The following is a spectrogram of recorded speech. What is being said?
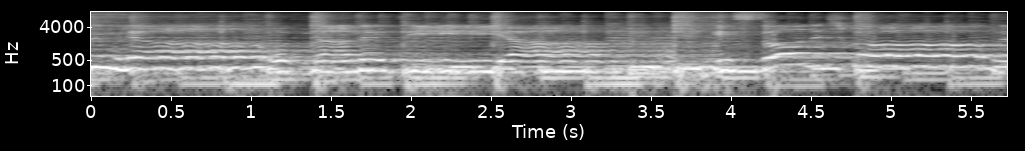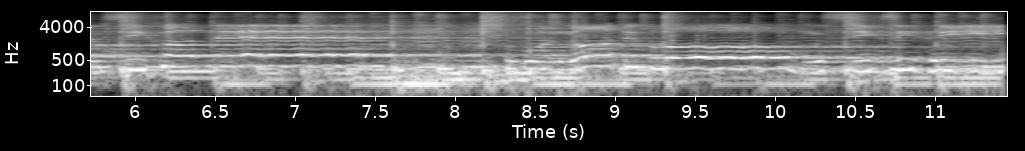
земля, одна надія, existir.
